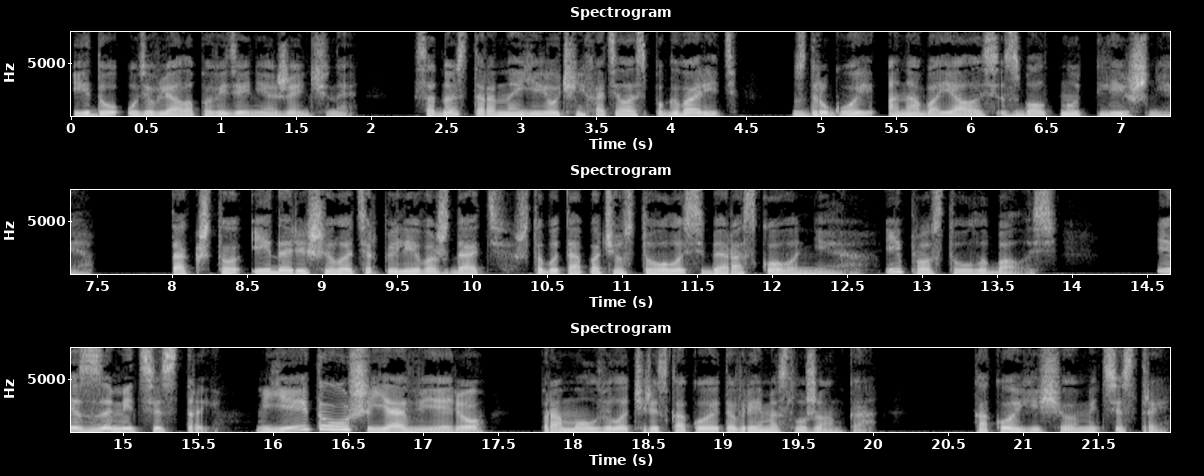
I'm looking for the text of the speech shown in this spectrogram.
Иду удивляло поведение женщины. С одной стороны, ей очень хотелось поговорить, с другой, она боялась сболтнуть лишнее. Так что Ида решила терпеливо ждать, чтобы та почувствовала себя раскованнее, и просто улыбалась. «Из-за медсестры. Ей-то уж я верю», — промолвила через какое-то время служанка. «Какой еще медсестры?»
